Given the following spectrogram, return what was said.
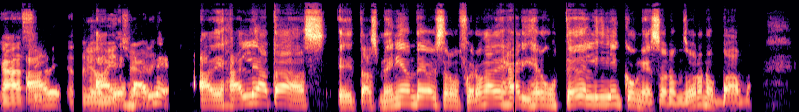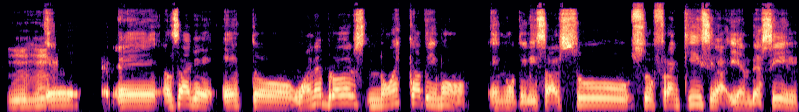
ah, a, dejarle, a dejarle a Taz, eh, Tasmanian Devil, se lo fueron a dejar y dijeron, ustedes lidien con eso, nosotros nos vamos. Eh, eh, o sea que esto, Warner Brothers no escatimó en utilizar su, su franquicia y en decir,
